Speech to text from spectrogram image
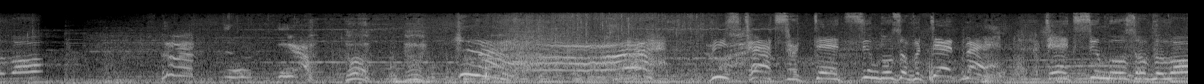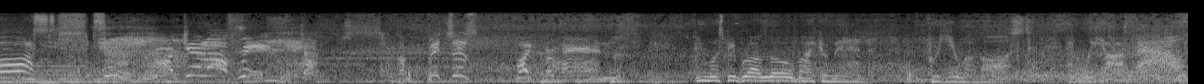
The law! These tats are dead symbols of a dead man! Dead symbols of the lost! Get off me! The bitches! Biker man! You must be brought low, Biker man. For you are lost, and we are found.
